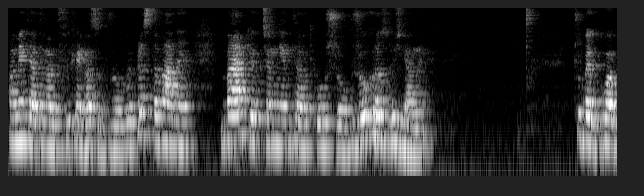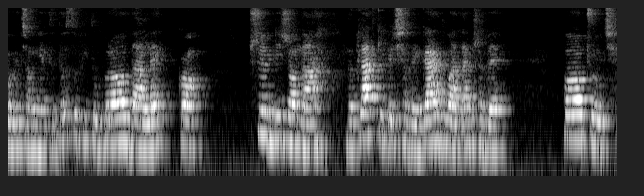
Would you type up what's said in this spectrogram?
Pamiętaj o tym, aby Twój kręgosłup był wyprostowany, barki odciągnięte od uszu, brzuch rozluźniony. Czubek głowy wyciągnięty do sufitu, broda lekko przybliżona do klatki piersiowej gardła, tak żeby poczuć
